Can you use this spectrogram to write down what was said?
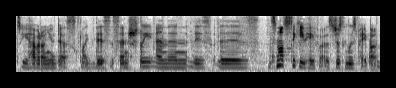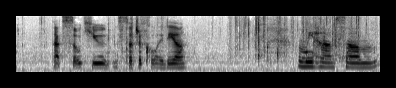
so you have it on your desk like this essentially. And then this is, it's not sticky paper, it's just loose paper. That's so cute, it's such a cool idea. And we have some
